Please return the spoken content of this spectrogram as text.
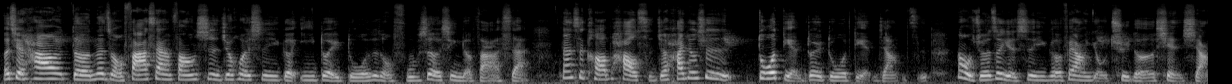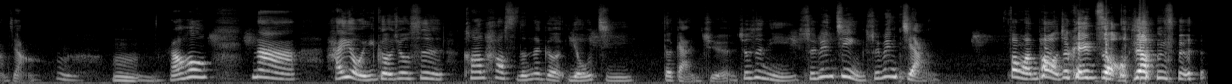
而且它的那种发散方式就会是一个一对多这种辐射性的发散，但是 Clubhouse 就它就是多点对多点这样子。那我觉得这也是一个非常有趣的现象，这样。嗯嗯，然后那还有一个就是 Clubhouse 的那个游击的感觉，就是你随便进随便讲。放完炮就可以走，这样子。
